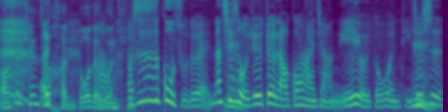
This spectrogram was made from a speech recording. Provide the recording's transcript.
哦，所以牵扯很多的问题。老师，这是雇主对不对？那其实我觉得对劳工来讲也有一个问题，嗯、就是。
